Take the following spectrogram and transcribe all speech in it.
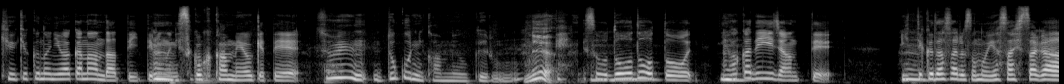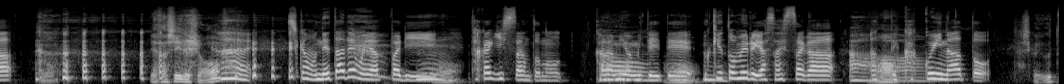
究極のにわかなんだって言ってるのにすごく感銘を受けて、それどこに感銘を受けるの？ねそう堂々とにわかでいいじゃんって言ってくださるその優しさが、優しいでしょ？はい、しかもネタでもやっぱり、うん。高岸さんとの絡みを見ていてうん。受け止める優しさがあってかっこいいなと。確かに器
